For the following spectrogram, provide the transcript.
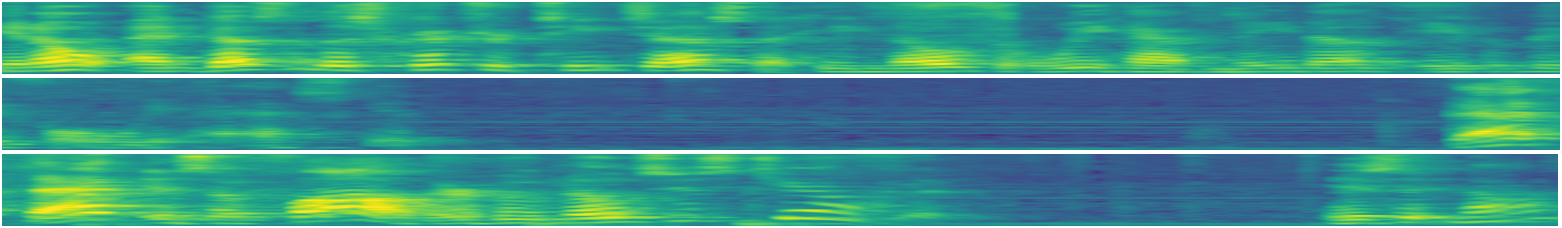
You know, and doesn't the Scripture teach us that He knows what we have need of even before we ask it? That, that is a father who knows his children. Is it not?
